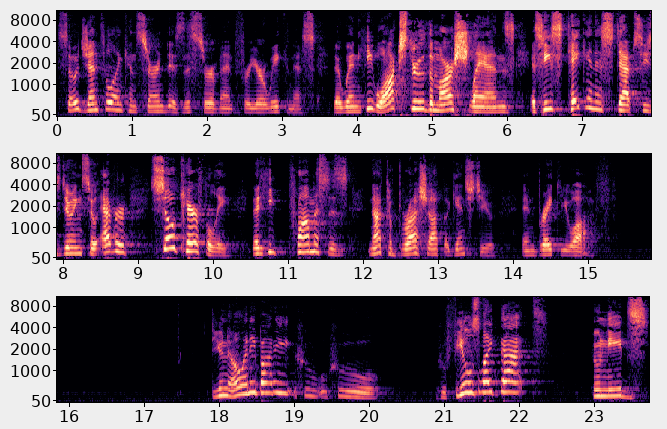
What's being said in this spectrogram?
So gentle and concerned is this servant for your weakness that when he walks through the marshlands, as he's taking his steps, he's doing so ever so carefully that he promises not to brush up against you and break you off. Do you know anybody who, who, who feels like that? Who needs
